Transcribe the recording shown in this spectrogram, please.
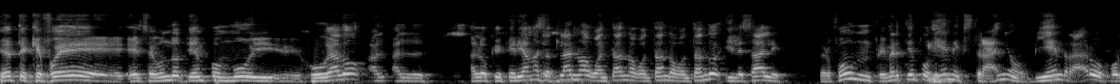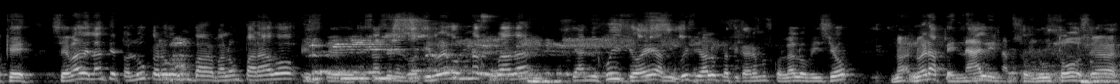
Fíjate que fue el segundo tiempo muy eh, jugado al, al, a lo que quería Mazatlán, ¿no? aguantando, aguantando, aguantando y le sale pero fue un primer tiempo bien extraño, bien raro, porque se va adelante Toluca, luego en un balón parado, este, hacen el gol. Y luego en una jugada que a mi juicio, eh, a mi juicio ya lo platicaremos con Lalo Vicio, no, no era penal en absoluto, o sea,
